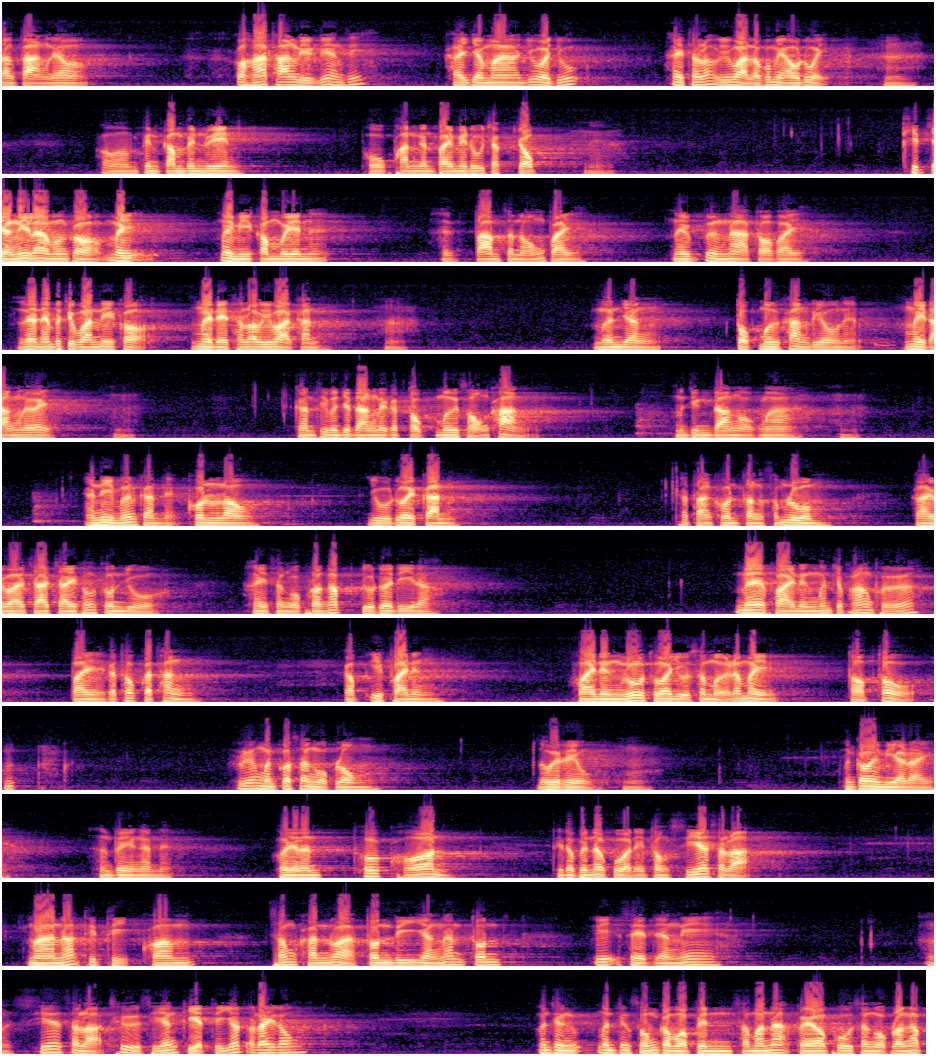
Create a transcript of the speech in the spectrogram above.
ต่างๆแล้ว ก็หาทางหลีกเลี่ยงสิ ใครจะมายั่วยุ ให้ทะเลาะวิวาทเราก็ไม่เอาด้วยเพราะมันเป็นกรรมเป็นเวรผูกพันกันไปไม่รู้จักจบ คิดอย่างนี้แล้วมันก็ไม่ไม่มีกรรมเวรนะตามสนองไปในเบื้องหน้าต่อไป และในปัจจุบันนี้ก็ ไม่ได้ทะเลาะวิวาทกันเหมือนอย่างตบมือข้างเดียวเนี่ย ไม่ดังเลยการที่มันจะดังเนี่ยก็ตบมือสองข้าง มันจึงดังออกมา อันนี้เหมือนกันเนี่ย คนเราอยู่ด้วยกัน ถ้าต่างคนต่างสำรวม กายวาจาใจของตนอยู่ ให้สงบระงับอยู่ด้วยดีนะแม้ฝ่ายหนึ่งมันจะพลั้งเผลอไปกระทบกระทั่ง กับอีกฝ่ายหนึ่ง ฝ่ายหนึ่งรู้ตัวอยู่เสมอแล้วไม่ตอบโต้ เรื่องมันก็สงบลง โดยเร็วมันก็ไม่มีอะไร มันเป็นอย่างนั้นเนี่ยเพราะฉะนั้น ทุกคนที่เราเป็นนักบวชนี่ต้องเสียสละ มานะทิฏฐิความสำคัญว่าตนดีอย่างนั้นตนวิเศษอย่างนี้เสียสละชื่อเสียงเกียรติยศอะไรลง มันจึงมันจึงสมกับว่าเป็นสมณะแปลว่าผู้สงบระงับ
